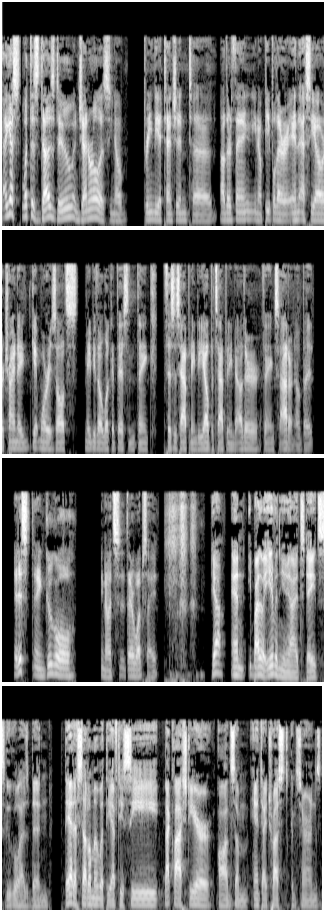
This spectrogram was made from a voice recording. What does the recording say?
I guess what this does do in general is, you know, bring the attention to other things. You know, people that are in SEO are trying to get more results. Maybe they'll look at this and think, if this is happening to Yelp, it's happening to other things. I don't know. But it is, I mean, Google you know, it's their website. yeah, and by the way, even in the United States, Google has been. They had a settlement with the FTC back last year on some antitrust concerns,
